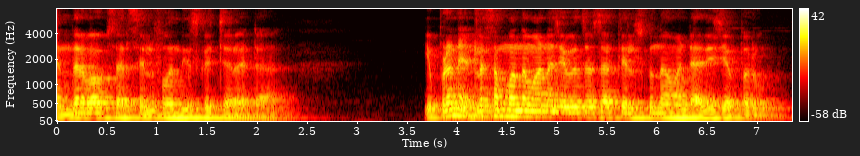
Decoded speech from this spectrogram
చంద్రబాబు సార్ సెల్ ఫోన్ తీసుకొచ్చారట. ఎప్పుడన్నా ఎట్లా సంబంధం అన్న చెబుతారు సార్? తెలుసుకుందామంటే అది చెప్పరు.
